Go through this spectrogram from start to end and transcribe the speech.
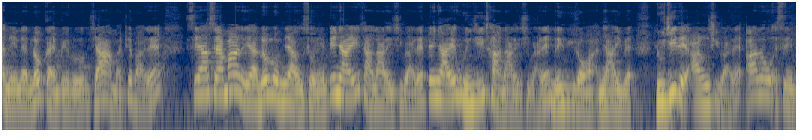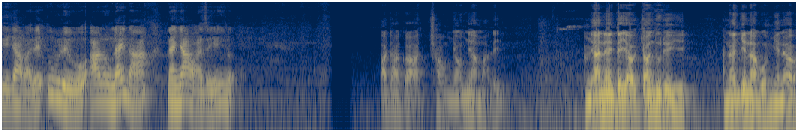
အနေနဲ့လောက်ကင်ပေးလို့ရရမှာဖြစ်ပါတယ်ဆရာဆရာမတွေကလုပ်လို့မရဘူးဆိုရင်ပညာရေးဌာနတွေရှိပါတယ်ပညာရေးဝင်ကြီးဌာနတွေရှိပါတယ်နေပြီးတော့အများကြီးပဲလူကြီးတွေအားလုံးရှိပါတယ်အားလုံးအစဉ်ပြေကြပါစေဥပဒေကိုအားလုံးလိုက်နာနိုင်ကြပါစေလို့အထက6မြောင်းမြမှာလေအများနဲ့တက်ရောက်ကျောင်းသူတွေအနံကျင့်တာကိုမြင်တော့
